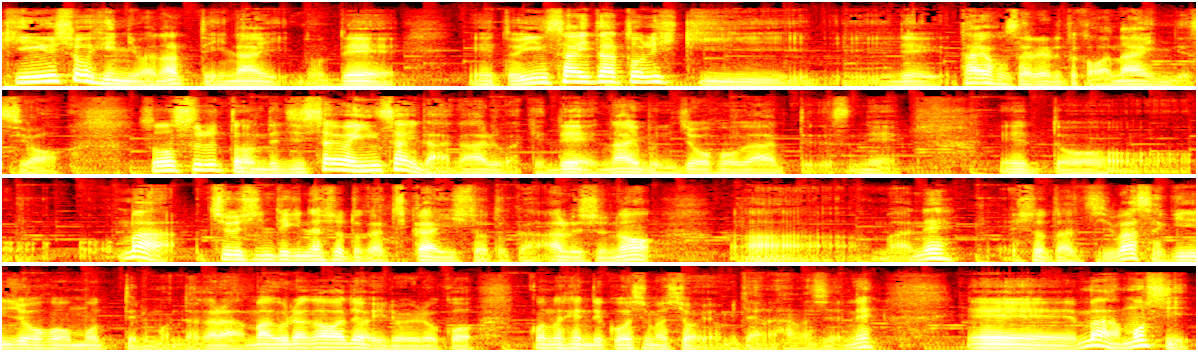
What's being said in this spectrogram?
金融商品にはなっていないので、えっ、ー、と、インサイダー取引で逮捕されるとかはないんですよ。そうすると、で、実際はインサイダーがあるわけで、内部に情報があってですね、えっ、ー、と、まあ、中心的な人とか近い人とか、ある種の、あまあね、人たちは先に情報を持ってるもんだから、まあ、裏側ではいろいろこう、この辺でこうしましょうよ、みたいな話でね。えー、まあ、もし、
